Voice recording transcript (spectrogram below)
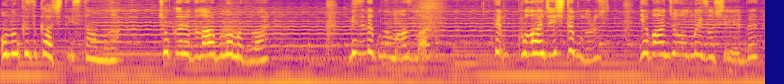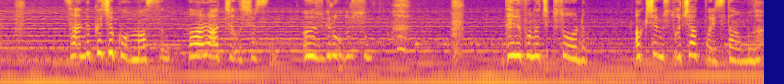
Onun kızı kaçtı İstanbul'a. Çok aradılar bulamadılar. Bizi de bulamazlar. Hem kolayca işte buluruz. Yabancı olmayız o şehirde. Sen de kaçak olmazsın. Daha rahat çalışırsın. Özgür olursun. Telefon açıp sordum. Akşamüstü uçak var İstanbul'a.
